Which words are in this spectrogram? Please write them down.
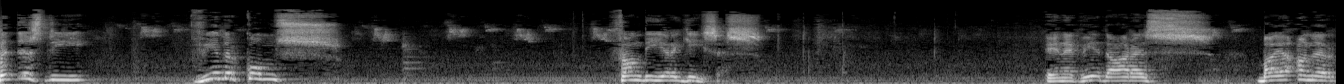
Dit is die wederkoms van die Here Jesus. En ek weet daar is baie ander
